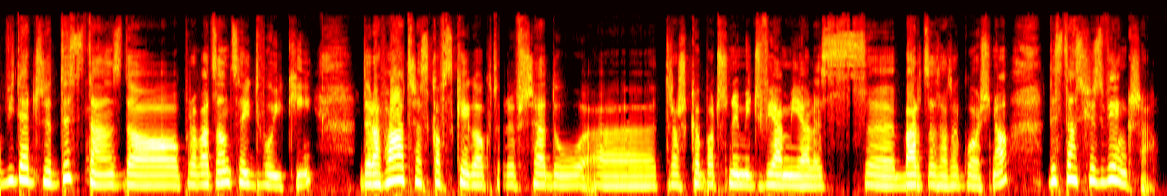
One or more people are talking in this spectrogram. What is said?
widać, że dystans do prowadzącej dwójki, do Rafała Trzaskowskiego, który wszedł troszkę bocznymi drzwiami, ale bardzo za to głośno, dystans się zwiększa.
